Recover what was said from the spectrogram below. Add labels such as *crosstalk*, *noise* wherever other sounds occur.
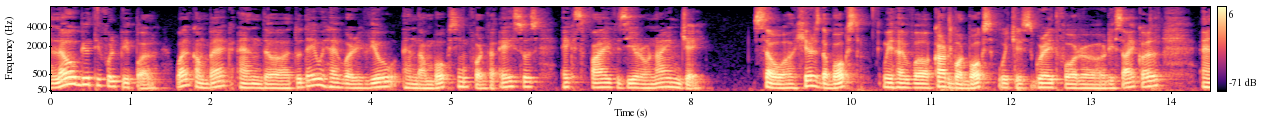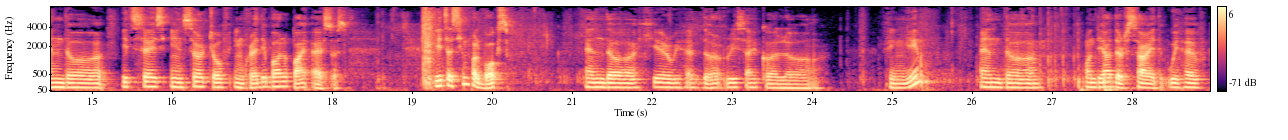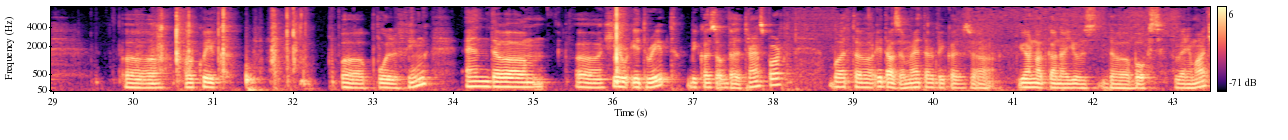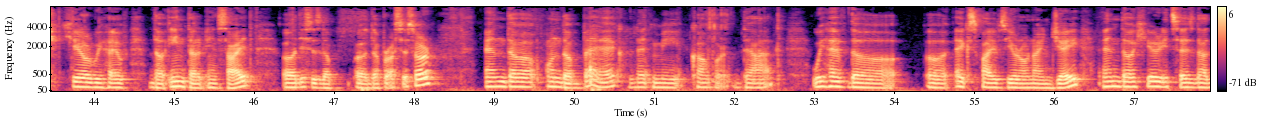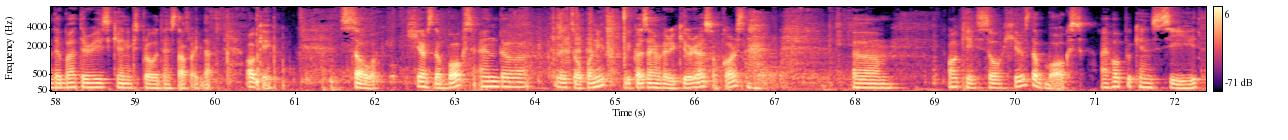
Hello beautiful people, welcome back and uh, today we have a review and unboxing for the Asus X509J. So uh, here's the box, we have a cardboard box which is great for uh, recycle and uh, it says in search of incredible by Asus. It's a simple box and uh, here we have the recycle uh, thingy and on the other side we have a quick uh, pull thing. And um, uh, here it ripped because of the transport but it doesn't matter because you are not gonna use the box very much. Here we have the intel inside. Uh, this is the uh, the processor. And uh, on the back let me cover that. We have the uh, X509J and uh, here it says that the batteries can explode and stuff like that. Okay, so here's the box and uh, let's open it because I'm very curious, of course. *laughs* um, okay, so here's the box. I hope you can see it.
